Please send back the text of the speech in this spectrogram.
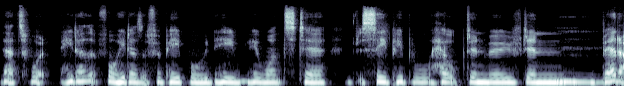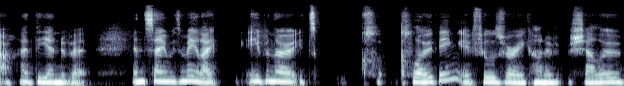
that's what he does it for. He does it for people. He he wants to see people helped and moved and Mm. better at the end of it. And same with me. Like even though it's cl- clothing, it feels very kind of shallow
